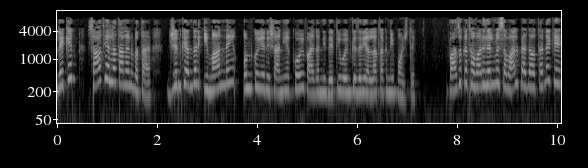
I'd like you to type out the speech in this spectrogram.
لیکن ساتھ ہی اللہ تعالیٰ نے بتایا، جن کے اندر ایمان نہیں، ان کو یہ نشانیاں کوئی فائدہ نہیں دیتی، وہ ان کے ذریعے اللہ تک نہیں پہنچتے۔ بعض اوقات ہمارے دل میں سوال پیدا ہوتا ہے نا کہ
